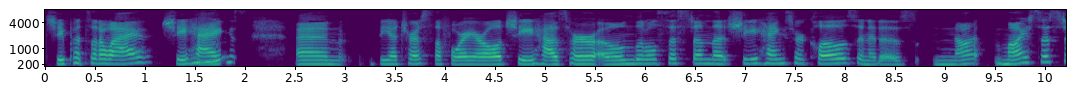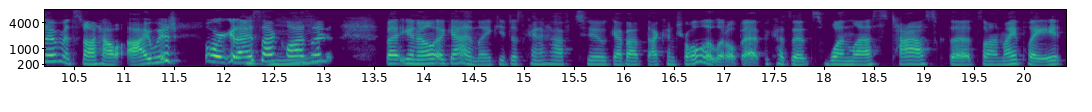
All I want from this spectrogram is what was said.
she puts it away. She mm-hmm. hangs. And Beatrice, the four year old, she has her own little system that she hangs her clothes, and it is not my system. It's not how I would organize mm-hmm. that closet. But, you know, again, like you just kind of have to give up that control a little bit because it's one less task that's on my plate.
